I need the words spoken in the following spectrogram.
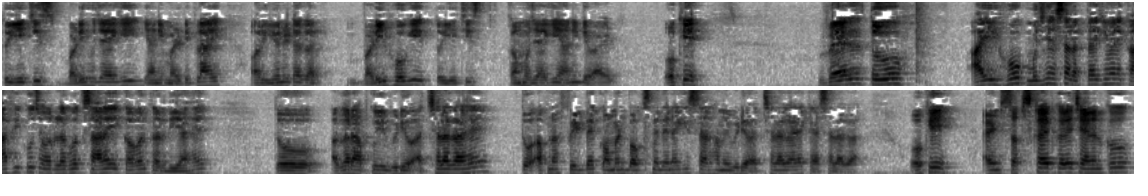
तो ये चीज़ बड़ी हो जाएगी, यानी मल्टीप्लाई और यूनिट अगर बड़ी होगी तो ये चीज़ कम हो जाएगी, यानी डिवाइड ओके वेल तो आई होप मुझे ऐसा लगता है कि मैंने काफ़ी कुछ और लगभग सारा ये कवर कर दिया है। तो अगर आपको ये वीडियो अच्छा लगा है तो अपना फीडबैक कमेंट बॉक्स में देना कि, सर, हमें वीडियो अच्छा लगा या कैसा लगा? ओके एंड सब्सक्राइब करें चैनल को,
